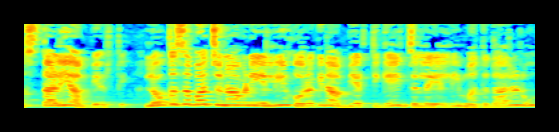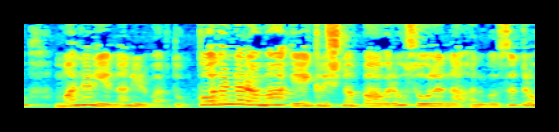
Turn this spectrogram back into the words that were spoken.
ಸ್ಥಳೀಯ ಅಭ್ಯರ್ಥಿ. ಲೋಕಸಭಾ ಚುನಾವಣೆಯಲ್ಲಿ ಹೊರಗಿನ ಅಭ್ಯರ್ಥಿಗೆ ಜಿಲ್ಲೆಯಲ್ಲಿ ಮತದಾರರು ಮನ್ನಣೆಯನ್ನ ನೀಡಬಾರದು. ಕೋದಂಡರಾಮ ಎ. ಕೃಷ್ಣಪ್ಪ ಅವರು ಸೋಲನ್ನ ಅನುಭವಿಸಿದ್ರು.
